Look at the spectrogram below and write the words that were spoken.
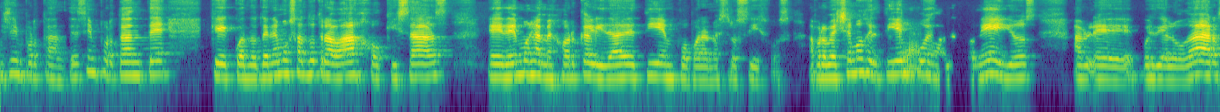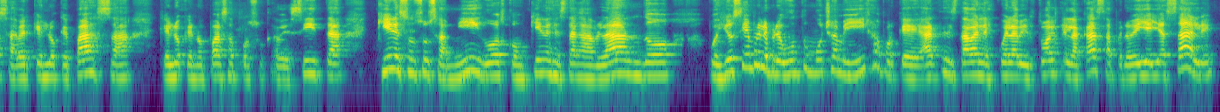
Es importante, es importante que cuando tenemos tanto trabajo, quizás eh, demos la mejor calidad de tiempo para nuestros hijos. Aprovechemos el tiempo en hablar con ellos, eh, pues dialogar, saber qué es lo que pasa, qué es lo que no pasa por su cabecita, quiénes son sus amigos, con quiénes están hablando. Pues yo siempre le pregunto mucho a mi hija, porque antes estaba en la escuela virtual en la casa, pero ella ya sale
